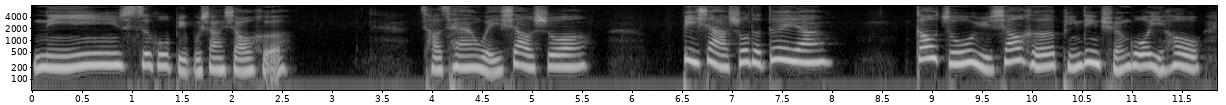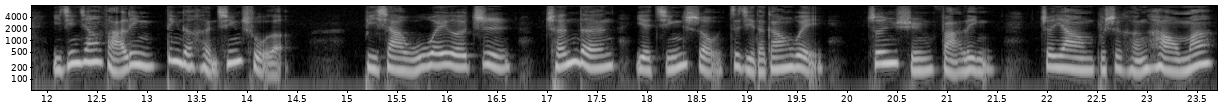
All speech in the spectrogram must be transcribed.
你似乎比不上萧何。”曹参微笑说：“陛下说的对呀，高祖与萧何平定全国以后，已经将法令定得很清楚了。陛下无为而治。”臣等也谨守自己的岗位，遵循法令，这样不是很好吗？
